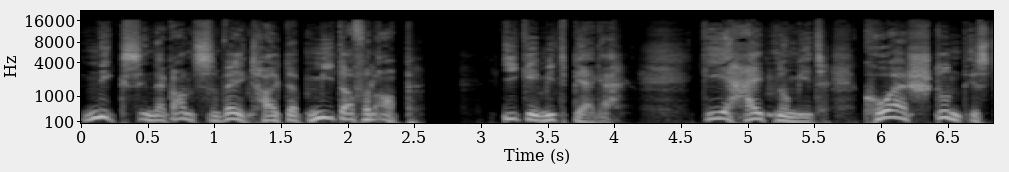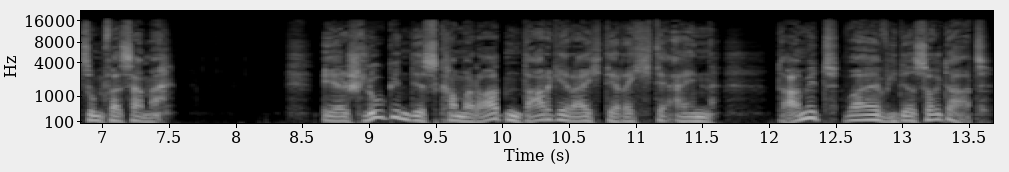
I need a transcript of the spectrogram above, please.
nix in der ganzen Welt haltet mich davon ab. Ich geh mit, Berger. Geh heut noch mit. Keine Stund ist zum Versammer. Er schlug in des Kameraden dargereichte Rechte ein. Damit war er wieder Soldat.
